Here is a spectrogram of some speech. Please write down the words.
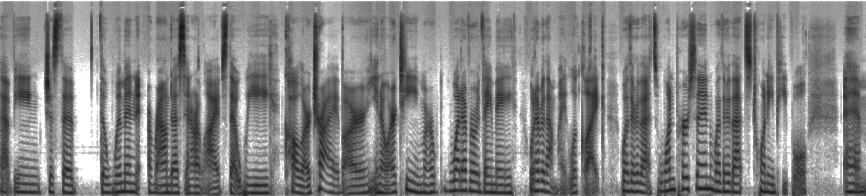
that being just the the women around us in our lives that we call our tribe our you know our team or whatever they may whatever that might look like whether that's one person whether that's 20 people. Um,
